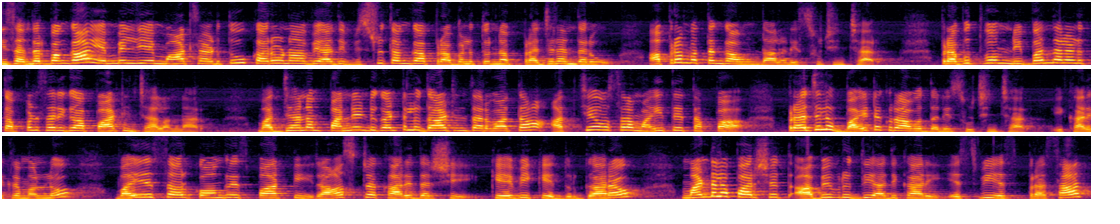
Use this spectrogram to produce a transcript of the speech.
ఈ సందర్భంగా ఎమ్మెల్యే మాట్లాడుతూ కరోనా వ్యాధి విస్తృతంగా ప్రబలుతున్న ప్రజలందరూ అప్రమత్తంగా ఉండాలని సూచించారు. ప్రభుత్వం నిబంధనలు తప్పనిసరిగా పాటించాలన్నారు. మధ్యాహ్నం పన్నెండు గంటలు దాటిన తర్వాత అత్యవసరం అయితే తప్ప ప్రజలు బయటకు రావద్దని సూచించారు. ఈ కార్యక్రమంలో వైఎస్ఆర్ కాంగ్రెస్ పార్టీ రాష్ట్ర కార్యదర్శి కేవీకే దుర్గారావు మండల పరిషత్ అభివృద్ధి అధికారి S V S Prasad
